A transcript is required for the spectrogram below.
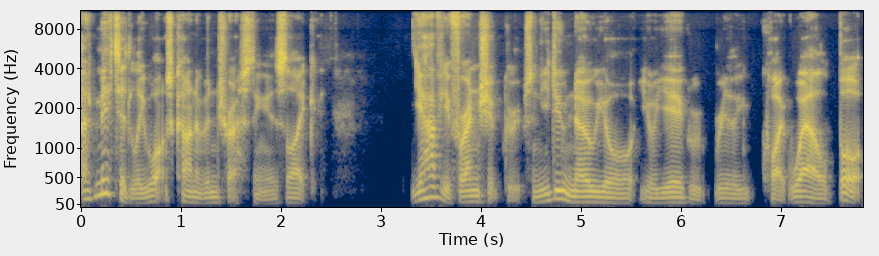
admittedly what's kind of interesting is like you have your friendship groups and you do know your your year group really quite well but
